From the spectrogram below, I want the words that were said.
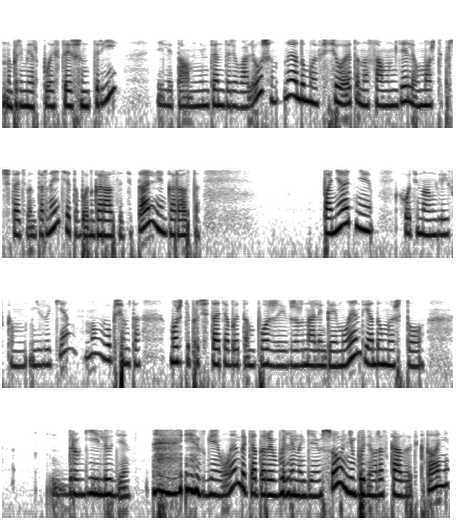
например, PlayStation 3 или там Nintendo Revolution. Но я думаю, все это на самом деле вы можете прочитать в интернете. Это будет гораздо детальнее, гораздо понятнее, хоть и на английском языке. Ну, в общем-то, можете прочитать об этом позже и в журнале GameLand. Я думаю, что другие люди из GameLand, которые были на Game Show, не будем рассказывать, кто они,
